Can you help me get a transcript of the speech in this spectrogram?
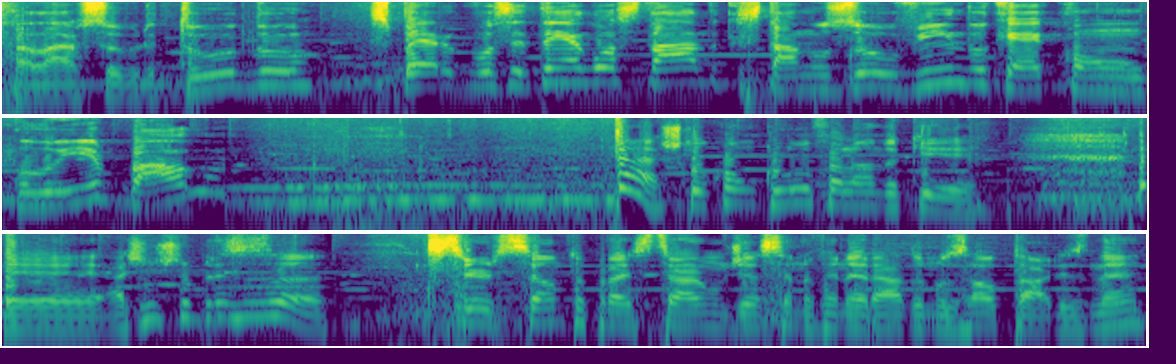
falar sobre tudo. Espero que você tenha gostado, que está nos ouvindo. Quer concluir, Paulo? Tá, acho que eu concluo falando que é, a gente não precisa ser santo para estar um dia sendo venerado nos altares, né?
